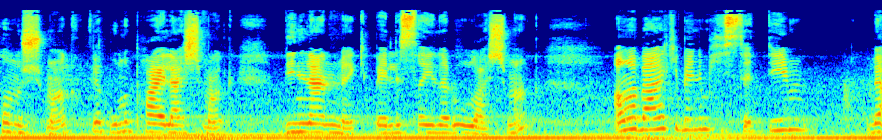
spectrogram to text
konuşmak ve bunu paylaşmak, dinlenmek, belli sayılara ulaşmak. Ama belki benim hissettiğim ve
